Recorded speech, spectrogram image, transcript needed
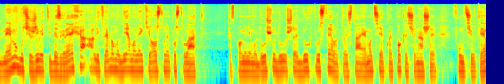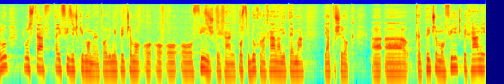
nemoguće živeti bez greha, ali trebamo da imamo neke osnovne postulate. Kad spomenjemo dušu, duša je duh plus telo, to je ta emocija koja pokreće naše funkcije u telu, plus ta, taj fizički moment. Ovde mi pričamo o, o, o, fizičkoj hrani. Postoji duhovna hrana, ali je tema jako široka. A, a, kad pričamo o fizičkoj hrani,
